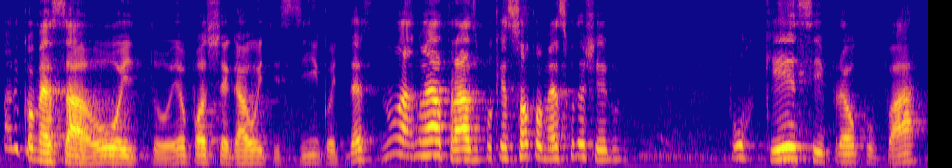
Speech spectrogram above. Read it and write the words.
Pode começar oito, eu posso chegar oito e cinco, oito e dez. Não, não é atraso, porque só começa quando eu chego. por que se preocupar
